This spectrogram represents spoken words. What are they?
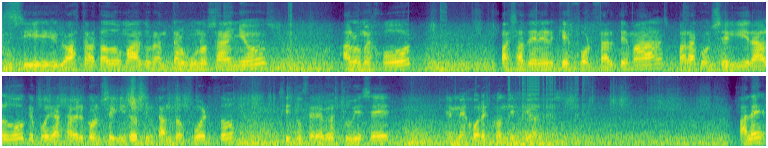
si lo has tratado mal durante algunos años, a lo mejor vas a tener que esforzarte más para conseguir algo que podrías haber conseguido sin tanto esfuerzo si tu cerebro estuviese en mejores condiciones. ¿Vale?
